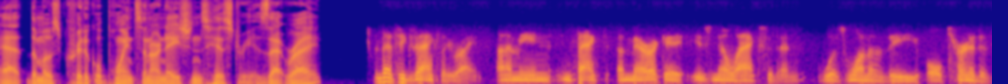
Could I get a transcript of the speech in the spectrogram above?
at the most critical points in our nation's history. Is that right? That's exactly right. I mean, in fact, America is no accident was one of the alternative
